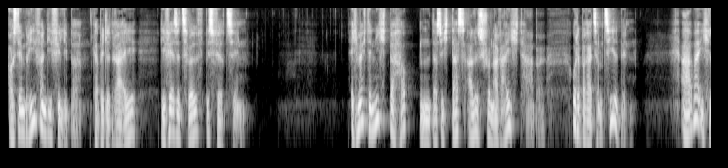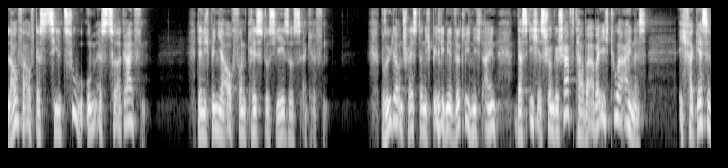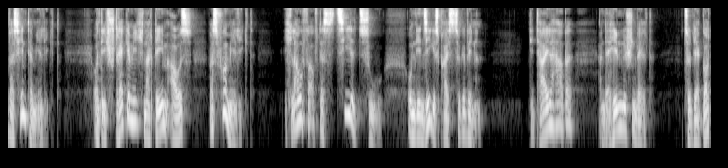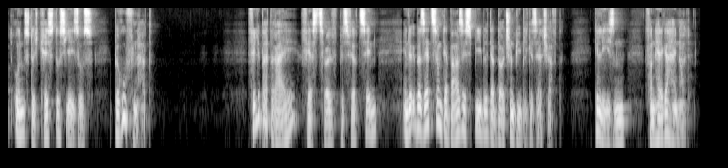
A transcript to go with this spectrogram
Aus dem Brief an die Philipper, Kapitel 3, die Verse 12 bis 14. Ich möchte nicht behaupten, dass ich das alles schon erreicht habe oder bereits am Ziel bin. Aber ich laufe auf das Ziel zu, um es zu ergreifen. Denn ich bin ja auch von Christus Jesus ergriffen. Brüder und Schwestern, ich bilde mir wirklich nicht ein, dass ich es schon geschafft habe, aber ich tue eines. Ich vergesse, was hinter mir liegt. Und ich strecke mich nach dem aus, was vor mir liegt. Ich laufe auf das Ziel zu, um den Siegespreis zu gewinnen. Die Teilhabe an der himmlischen Welt, zu der Gott uns durch Christus Jesus berufen hat. Philippa 3, Vers 12 bis 14 in der Übersetzung der Basisbibel der Deutschen Bibelgesellschaft. Gelesen von Helga Heinold.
